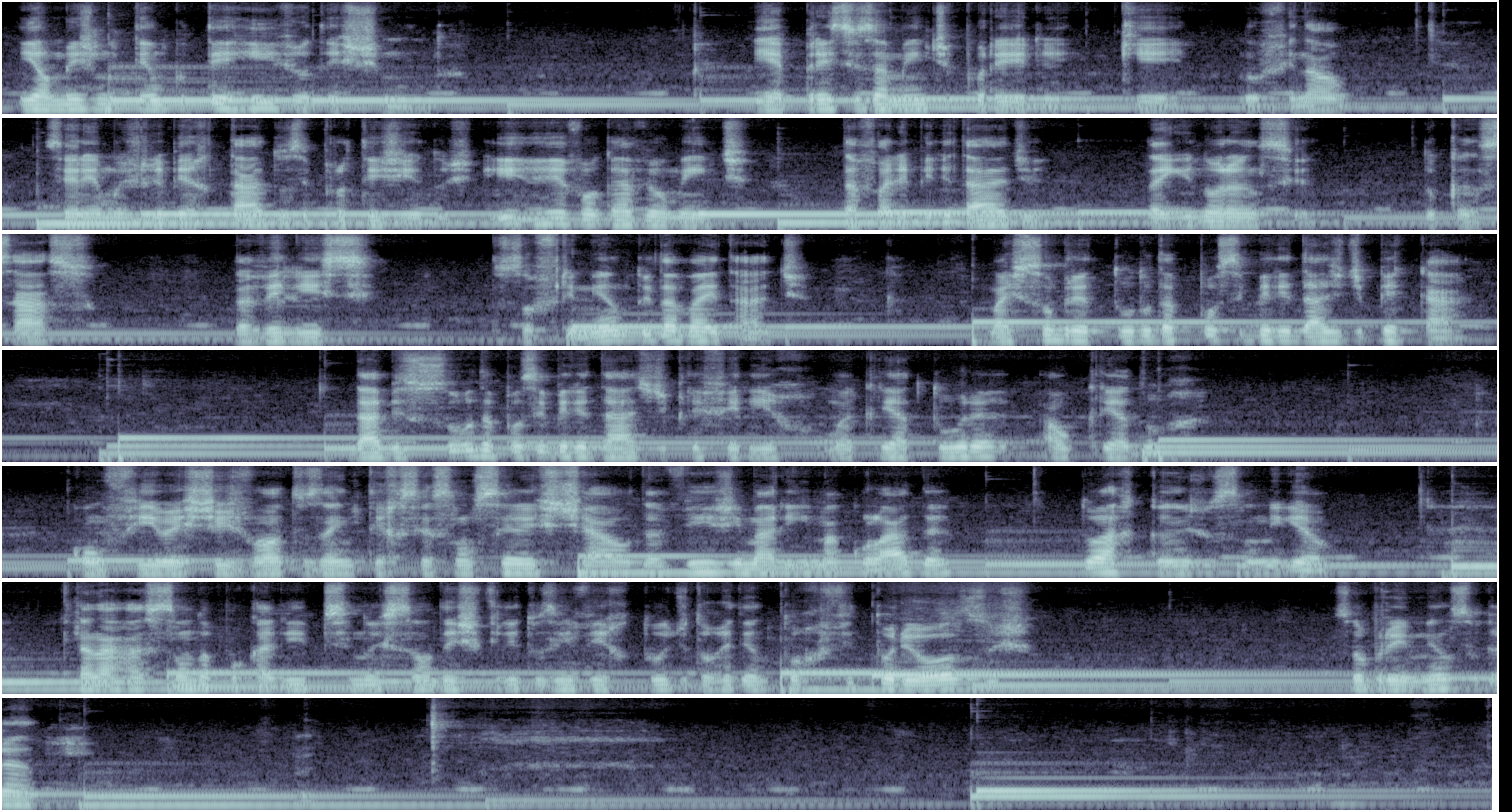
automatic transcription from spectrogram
e ao mesmo tempo terrível deste mundo. E é precisamente por ele que, no final, seremos libertados e protegidos irrevogavelmente da falibilidade, da ignorância, do cansaço, da velhice, do sofrimento e da vaidade, mas, sobretudo, da possibilidade de pecar, da absurda possibilidade de preferir uma criatura ao Criador. Confio estes votos à intercessão celestial da Virgem Maria Imaculada, do Arcanjo São Miguel, que na narração do Apocalipse nos são descritos em virtude do Redentor vitoriosos sobre o imenso grado.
